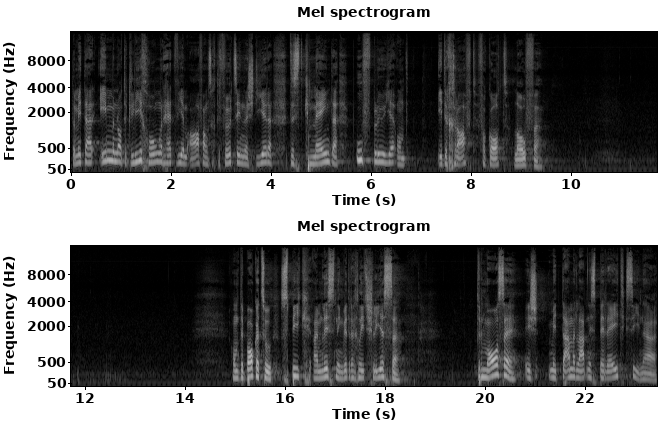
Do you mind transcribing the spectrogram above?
Damit er immer noch den gleichen Hunger hat wie am Anfang, sich dafür zu investieren, dass die Gemeinden aufblühen und in der Kraft von Gott laufen. Um den Bogen zu Speak, I'm listening wieder ein bisschen zu schließen. Der Mose war mit diesem Erlebnis bereit gewesen,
